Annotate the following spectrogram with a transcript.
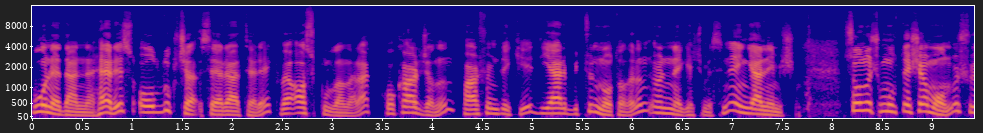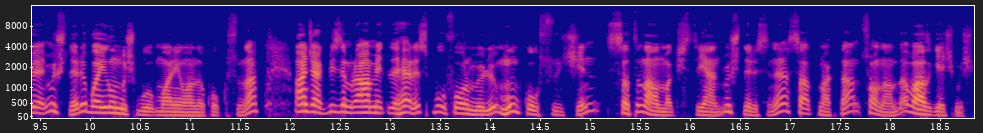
Bu nedenle Harris oldukça seyrelterek ve az kullanarak kokarcanın parfümdeki diğer bütün notaların önüne geçmesini engellemiş. Sonuç muhteşem olmuş ve müşteri bayılmış bu marihuana kokusuna. Ancak bizim rahmetli Harris bu formülü mum kokusu için satın almak isteyen müşterisine satmaktan son anda vazgeçmiş.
